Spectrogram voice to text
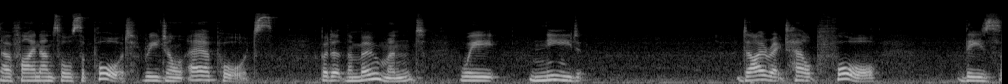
uh, finance or support regional airports. But at the moment, we need direct help for these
